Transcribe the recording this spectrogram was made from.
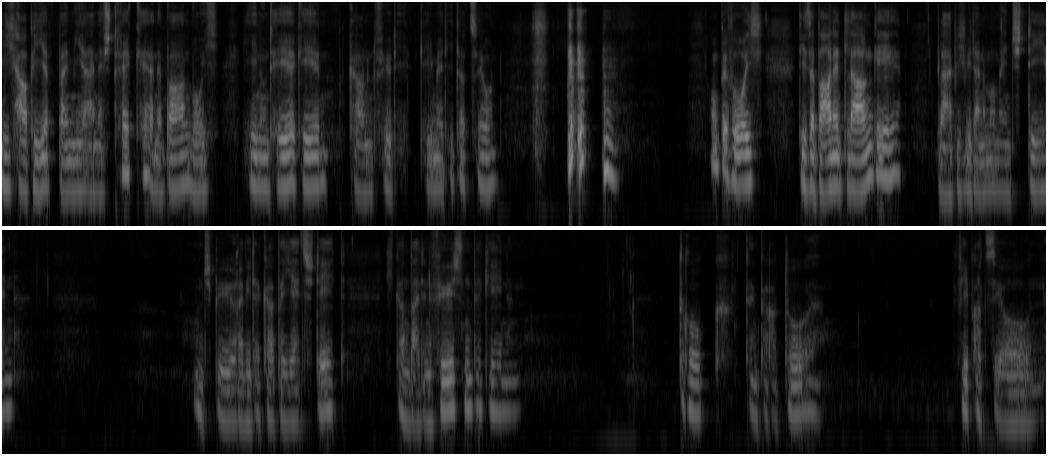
ich habe hier bei mir eine Strecke, eine Bahn, wo ich hin und her gehen kann für die Gehmeditation. Und bevor ich dieser Bahn entlang gehe, bleibe ich wieder einen Moment stehen und spüre, wie der Körper jetzt steht. Ich kann bei den Füßen beginnen. Druck, Temperatur, Vibration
